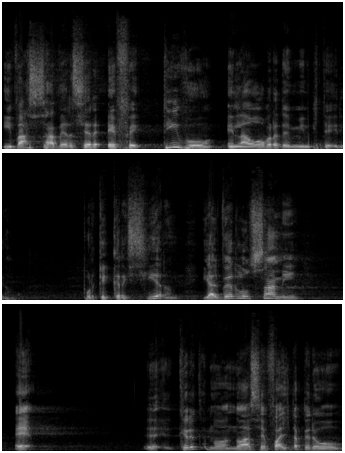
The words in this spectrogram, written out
y va a saber ser efectivo en la obra del ministerio. Porque crecieron. Y al verlo Sami, eh, eh, creo que no, no, hace falta, pero,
